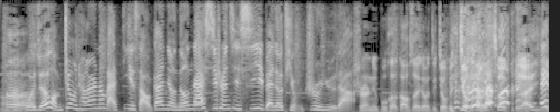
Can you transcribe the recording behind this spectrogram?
嗯我觉得我们正常人能把地扫干净，能拿吸尘器吸一遍就挺治愈的。是你不喝高碎就就就就可以。哎，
